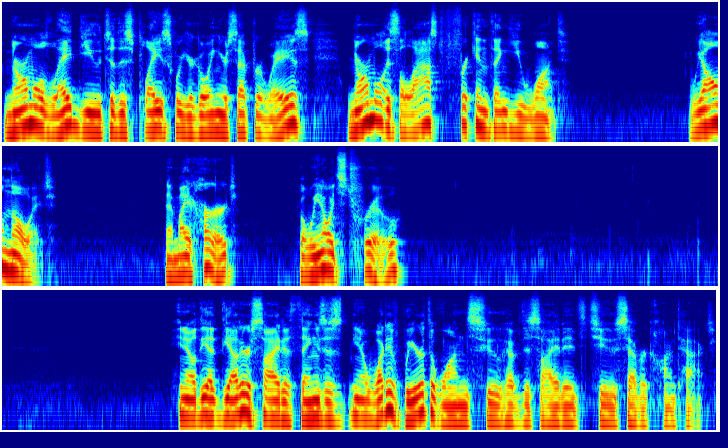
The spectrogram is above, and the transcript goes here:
Normal led you to this place where you're going your separate ways. Normal is the last freaking thing you want. We all know it. That might hurt, but we know it's true. You know, the the other side of things is, you know, what if we're the ones who have decided to sever contact?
